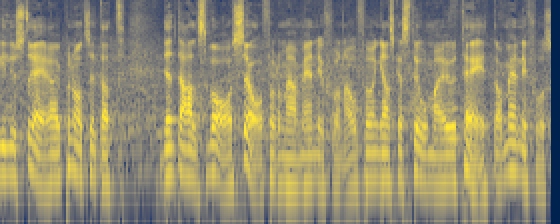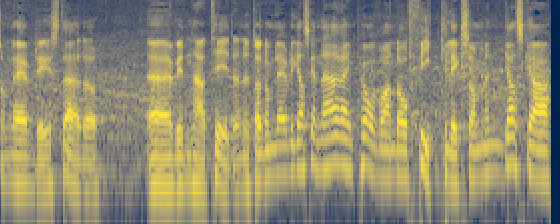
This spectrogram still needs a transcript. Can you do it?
illustrerar ju på något sätt att det inte alls var så för de här människorna och för en ganska stor majoritet av människor som levde i städer eh, vid den här tiden. Utan de levde ganska nära in på varandra och fick liksom en ganska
